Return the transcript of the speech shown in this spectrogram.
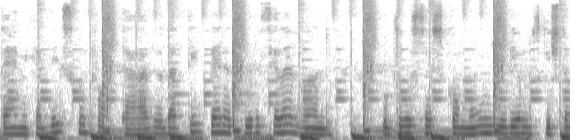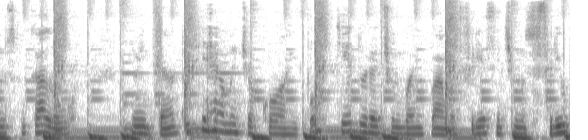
térmica desconfortável da temperatura se elevando, o que no senso comum diríamos que estamos com calor. No entanto, o que realmente ocorre? Por que durante um banho com água fria sentimos frio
